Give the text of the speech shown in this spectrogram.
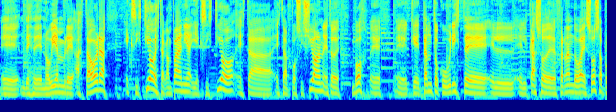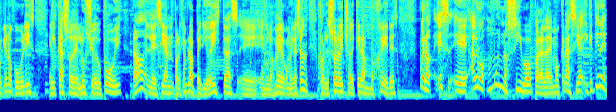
eh, desde noviembre hasta ahora, existió esta campaña y existió esta, esta posición, esto de vos que tanto cubriste el, caso de Fernando Báez Sosa, ¿por qué no cubrís el caso de Lucio Dupuy? ¿no? Le decían, por ejemplo, a periodistas en los medios de comunicación por el solo hecho de que eran mujeres. Bueno, es eh, algo muy nocivo para la democracia y que tiene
